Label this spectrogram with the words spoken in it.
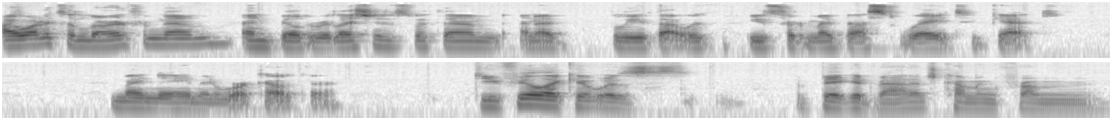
I wanted to learn from them and build relationships with them, and I believe that would be sort of my best way to get my name and work out there. Do you feel like it was a big advantage coming from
